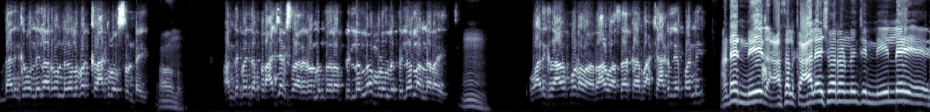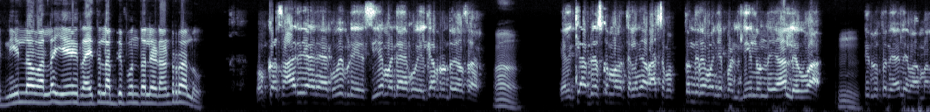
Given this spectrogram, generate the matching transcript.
దానికి ఒక నెల రెండు నెలల క్రాకులు వస్తుంటాయి. అవును. అంత పెద్ద ప్రాజెక్ట్ సార్ రెండు వందల పిల్లల్లో మూడు వందల పిల్లలు అన్నారు ఉమ్. వారికి రాకపోవడం రావా ఆ క్రాకులు చెప్పండి. అంటే నీ అసలు కాళేశ్వరం నుంచి నీళ్ళే నీళ్ళ వల్ల ఏ రైతు లబ్ధి పొందలేడు అంటారు వాళ్ళు. ఒక్కసారి ఆయనకు ఇప్పుడు సీఎం అంటే ఆయనకు హెలికాప్టర్ ఉంటుంది కదా సార్. హెలికాప్టర్ వేసుకొని మన తెలంగాణ రాష్ట్రం మొత్తం తిరగమని చెప్పండి. నీళ్ళు ఉన్నాయా లేవా? తిరుగుతున్నాయా లేవా? మన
